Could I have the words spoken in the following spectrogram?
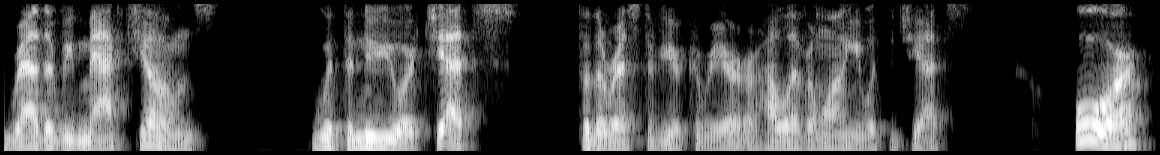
rather be Mac Jones with the New York Jets for the rest of your career or however long you're with the Jets, or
